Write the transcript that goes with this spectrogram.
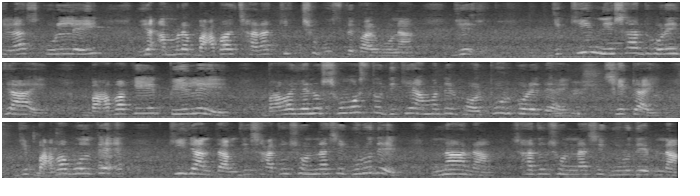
ক্লাস করলেই যে আমরা বাবা ছাড়া কিচ্ছু বুঝতে পারব না। যে যে কী নেশা ধরে যায় বাবাকে পেলে বাবা যেন সমস্ত দিকে আমাদের ভরপুর করে দেয় সেটাই। যে বাবা বলতে কি জানতাম? যে সাধু সন্ন্যাসী গুরুদেব? না না সাধু সন্ন্যাসী গুরুদেব না।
